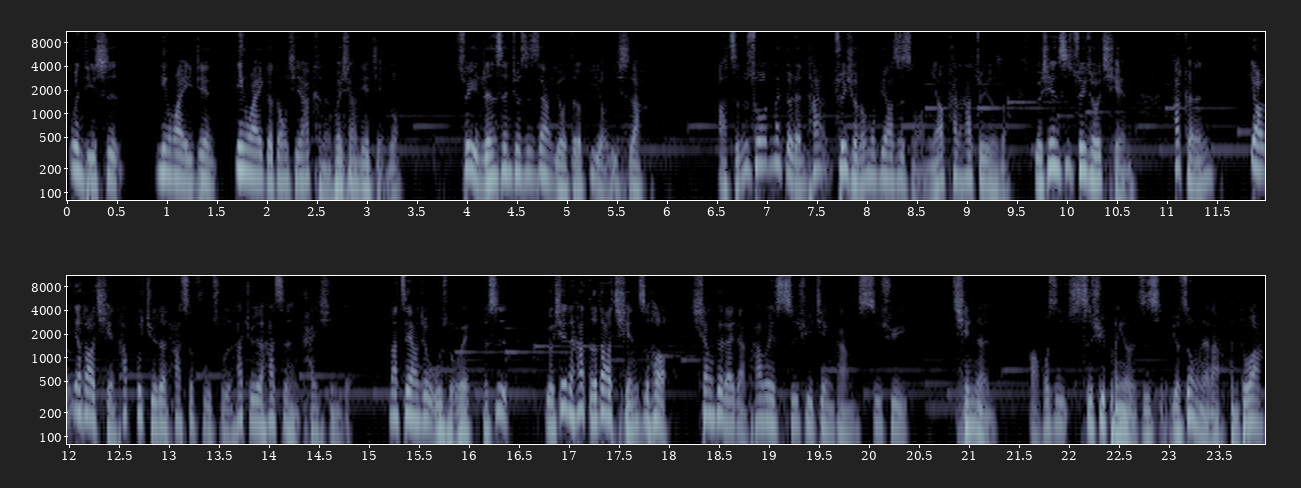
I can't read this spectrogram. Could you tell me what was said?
问题是。另外一件，另外一个东西，它可能会相对减弱，所以人生就是这样，有得必有失啊，啊，只是说那个人他追求的目标是什么？你要看他追求什么。有些人是追求钱，他可能要要到钱，他不觉得他是付出的，他觉得他是很开心的，那这样就无所谓。可是有些人他得到钱之后，相对来讲他会失去健康，失去亲人啊，或是失去朋友的支持，有这种人啊，很多啊，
